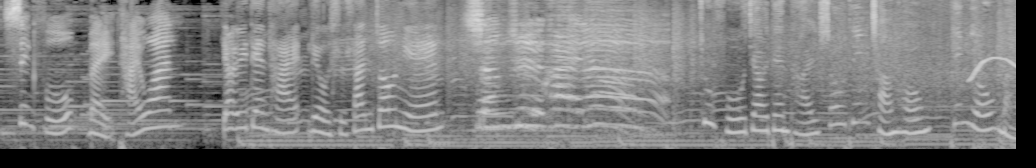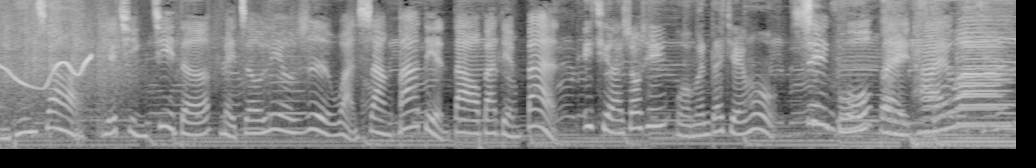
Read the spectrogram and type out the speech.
《幸福美台湾》教育电台六十三周年。生日快乐！祝福教育电台收听长虹，听友满天下。也请记得每周六日晚上八点到八点半，一起来收听我们的节目《幸福北台湾》。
